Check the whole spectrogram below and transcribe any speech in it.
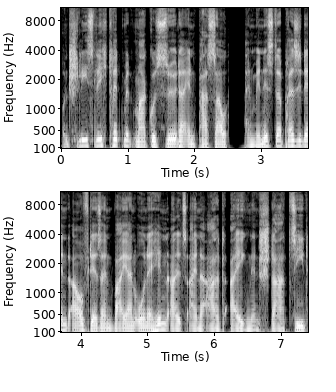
Und schließlich tritt mit Markus Söder in Passau ein Ministerpräsident auf, der sein Bayern ohnehin als eine Art eigenen Staat sieht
